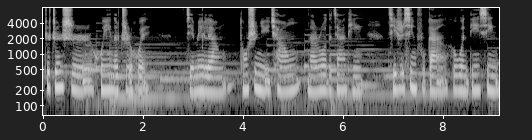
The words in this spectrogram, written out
这真是婚姻的智慧，姐妹俩。同是女强男弱的家庭，其实幸福感和稳定性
